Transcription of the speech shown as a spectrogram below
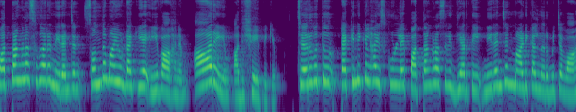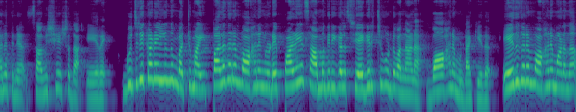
പത്താം ക്ലാസ്സുകാരൻ നിരഞ്ജൻ സ്വന്തമായി ഉണ്ടാക്കിയ ഈ വാഹനം ആരെയും അതിശയിപ്പിക്കും. ചെറുവത്തൂർ ടെക്നിക്കൽ ഹൈസ്കൂളിലെ പത്താം ക്ലാസ് വിദ്യാർത്ഥി നിരഞ്ജൻ മാടിക്കൽ നിർമ്മിച്ച വാഹനത്തിന് സവിശേഷത ഏറെ. ഗുജറിക്കടയിൽ നിന്നും മറ്റുമായി പലതരം വാഹനങ്ങളുടെ പഴയ സാമഗ്രികൾ ശേഖരിച്ചു കൊണ്ടുവന്നാണ് വാഹനമുണ്ടാക്കിയത്. ഏതുതരം വാഹനമാണെന്ന്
